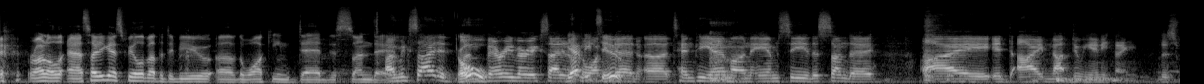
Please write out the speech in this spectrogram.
Ronald asks, how do you guys feel about the debut of The Walking Dead this Sunday? I'm excited. Oh. I'm very very excited Yeah, about The me Walking too. Dead. Uh, 10 p.m. on AMC this Sunday. I it, I'm not doing anything this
